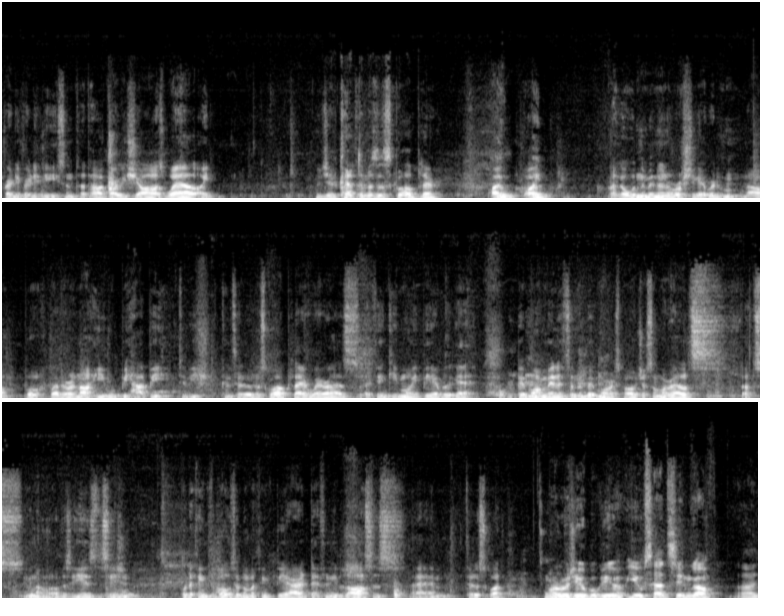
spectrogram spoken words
very very decent. I thought Gary Shaw as well. I Would you have kept him as a squad player? I I like I wouldn't have been in a rush to get rid of him now, but whether or not he would be happy to be considered a squad player, whereas I think he might be able to get a bit more minutes and a bit more exposure somewhere else. That's you know obviously his decision. But I think for both of them, I think they are definitely losses um, to the squad. What about you, Booker? You, you sad to see them go? I,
